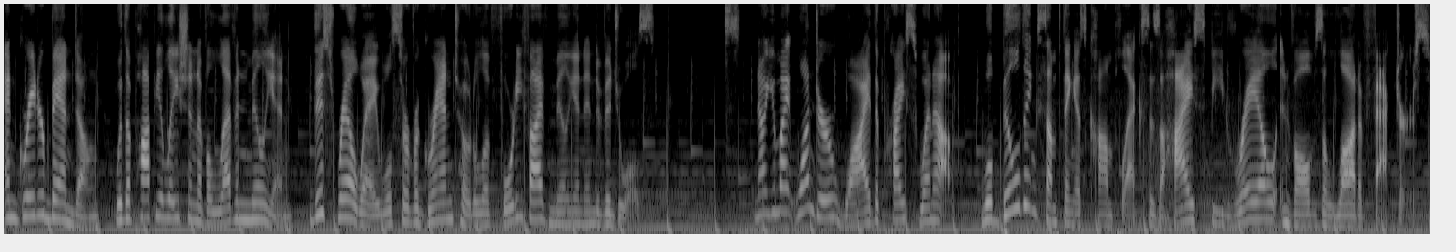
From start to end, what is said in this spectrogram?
and Greater Bandung, with a population of 11 million. This railway will serve a grand total of 45 million individuals. Now, you might wonder why the price went up. Well, building something as complex as a high speed rail involves a lot of factors.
